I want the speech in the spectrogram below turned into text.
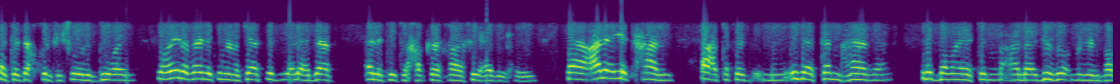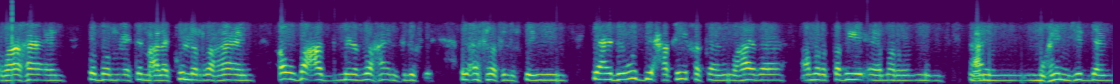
التدخل في شؤون الدول وغير ذلك من المكاسب والأهداف التي تحققها في هذه الحروب. فعلى أي حال أعتقد أنه إذا تم هذا ربما يتم على جزء من الرهائن ربما يتم على كل الرهائن أو بعض من الرهائن في الاسرى الفلسطينيين يعني بودي حقيقة وهذا أمر طبيعي أمر يعني مهم جدا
